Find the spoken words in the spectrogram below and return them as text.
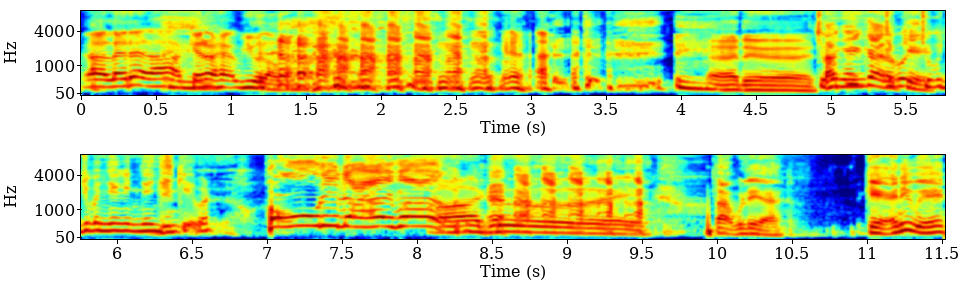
Yeah, like that lah. I cannot help you lah. Ada. Cuba Tapi nyanyi, kan cuba, okay. cuba, cuba nyanyi, nyanyi sikit Wan. Holy Diver. Aduh Tak boleh lah. Okay, anyway,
